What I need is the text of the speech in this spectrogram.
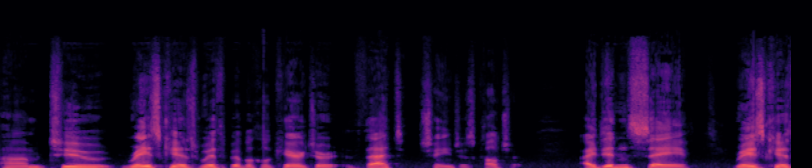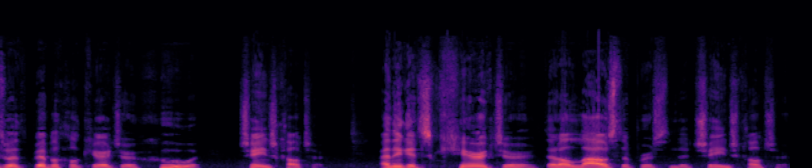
um, to raise kids with biblical character that changes culture. I didn't say raise kids with biblical character who change culture. I think it's character that allows the person to change culture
